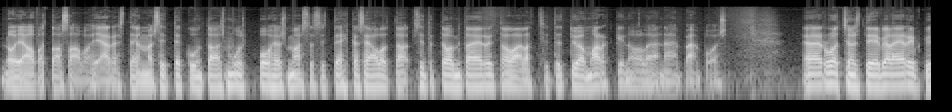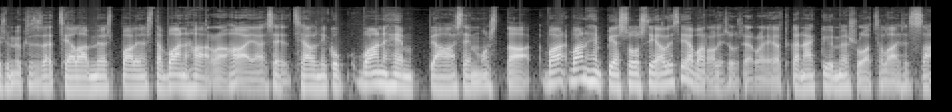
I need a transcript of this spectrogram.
nojaava tasaava järjestelmä, sitten kun taas muissa Pohjoismaissa sitten ehkä se aloittaa, sitten toimitaan eri lailla sitten työmarkkinoilla ja näin päin pois. Ruotsi on sitten vielä eri kysymyksessä, että siellä on myös paljon sitä vanhaa rahaa ja se, siellä on niin vanhempia semmoista, vanhempia sosiaalisia varallisuuseroja, jotka näkyy myös ruotsalaisessa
